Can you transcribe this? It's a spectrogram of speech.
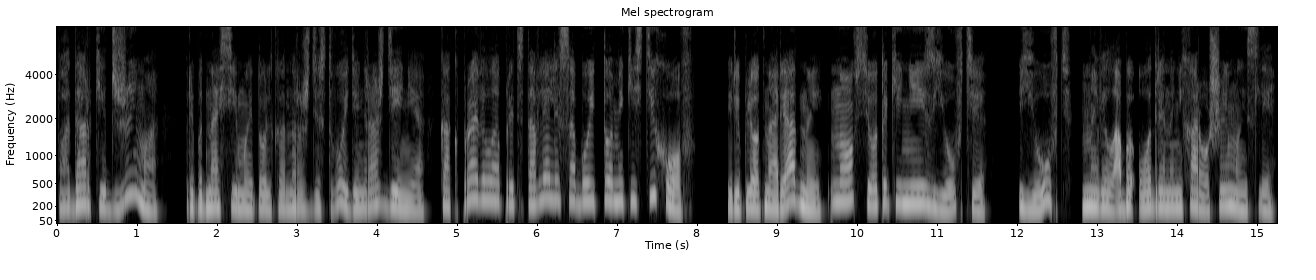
Подарки Джима, преподносимые только на Рождество и день рождения, как правило, представляли собой томики стихов. Переплет нарядный, но все таки не из юфти. Юфть навела бы Одри на нехорошие мысли.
